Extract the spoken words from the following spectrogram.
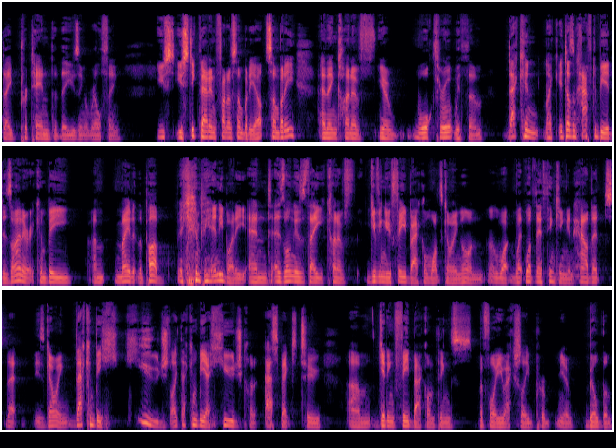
they pretend that they're using a real thing you you stick that in front of somebody else somebody and then kind of you know walk through it with them that can like it doesn't have to be a designer it can be a mate at the pub it can be anybody and as long as they kind of giving you feedback on what's going on what what, what they're thinking and how that's that is going that can be huge like that can be a huge kind of aspect to um, getting feedback on things before you actually you know build them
